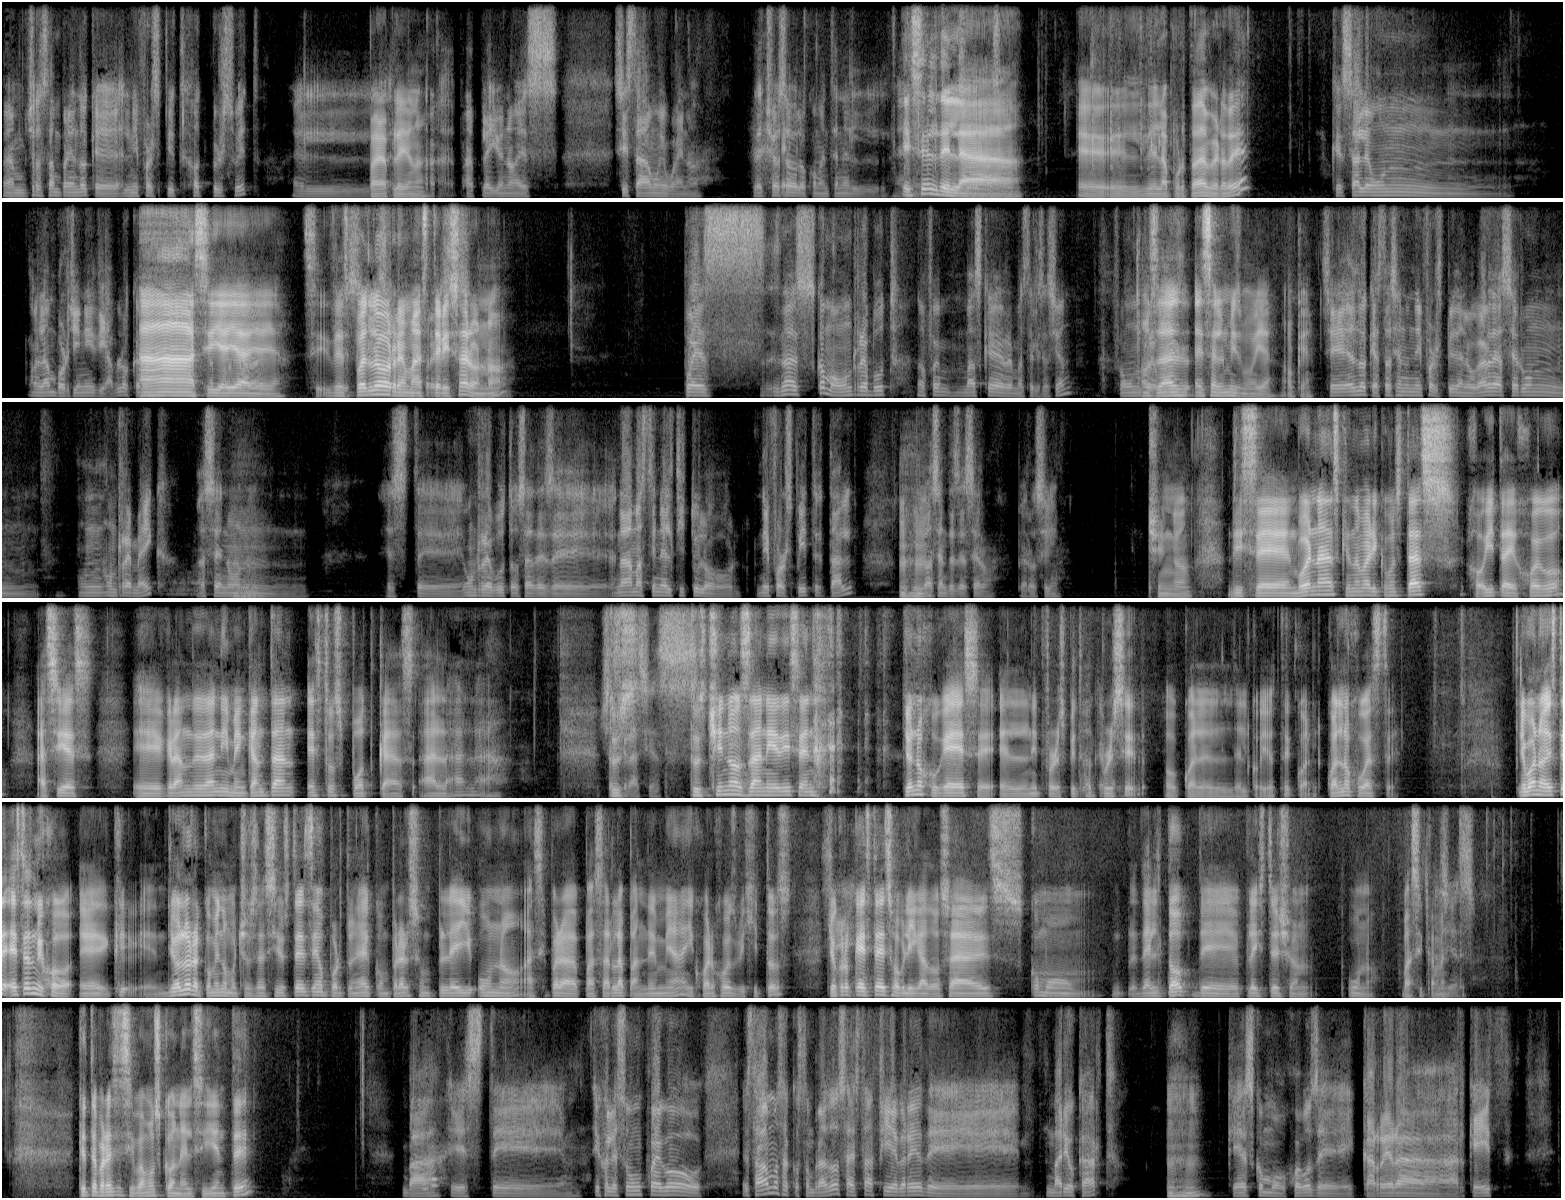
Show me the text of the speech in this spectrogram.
muchos están poniendo que el Need for Speed Hot Pursuit el, para Play 1. Para, Play 1 es. Sí, estaba muy bueno. De hecho, eso lo comenté en el. ¿Es el, de la. el de la portada verde? Que sale un. Un Lamborghini Diablo, creo. Ah, sí, ya, ya, ya, ya. Sí, después lo remasterizaron, ¿no? Pues. No, es como un reboot. No fue más que remasterización. Fue un o sea, es, el mismo ya, ok. Sí, es lo que está haciendo Need for Speed. En lugar de hacer un un, remake, hacen un, este, un reboot, o sea, desde, nada más tiene el título Need for Speed tal, y lo hacen desde cero, pero sí. Chingón. Dicen, buenas, ¿qué onda, Mari? ¿Cómo estás? Joyita de juego. Así es. Eh, grande Dani, me encantan estos podcasts. Ala, ala. Muchas gracias. Tus chinos, Dani, dicen. Yo no jugué ese, el Need for Speed Hot Pursuit. ¿O cuál, el del Coyote? ¿Cuál? ¿Cuál no jugaste? Y bueno, este, este es mi juego. Eh, eh, yo lo recomiendo mucho. O sea, si ustedes tienen oportunidad de comprarse un Play 1, así para pasar la pandemia y jugar juegos viejitos, yo creo que este es obligado. O sea, es como del top de PlayStation 1, básicamente. ¿Qué te parece si vamos con el siguiente? Va, este. Híjole, es un juego. Estábamos acostumbrados a esta fiebre de Mario Kart, que es como juegos de carrera arcade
